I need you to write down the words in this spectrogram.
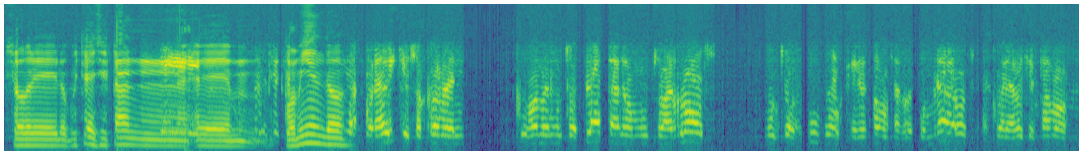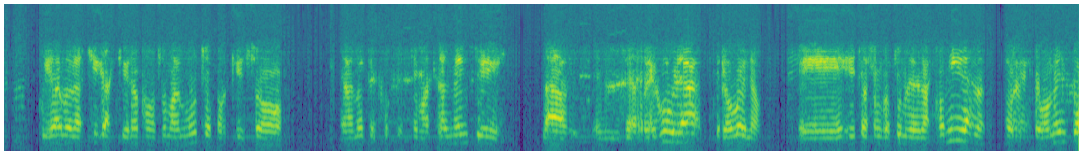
sobre lo que ustedes están eh, comiendo. Por ahí que ellos comen, comen mucho plátano, mucho arroz, muchos jugos que no estamos acostumbrados, en la escuela a veces estamos cuidando a las chicas que no consuman mucho porque eso realmente estomatalmente la, se regula, pero bueno, eh, estas son costumbres de las comidas, en este momento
